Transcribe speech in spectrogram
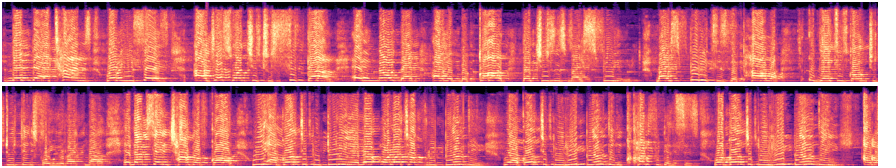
Then there are times when He says, I just want you to sit down and know that I am the God that uses my spirit. My spirit is the power that is going to do things for you right now. And I'm saying, child of God, we are going to be doing a lot, a lot of rebuilding. We are going to be rebuilding confidences. We're going to be rebuilding our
